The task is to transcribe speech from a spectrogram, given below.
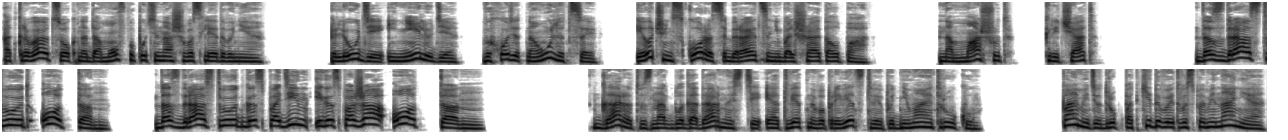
Открываются окна домов по пути нашего следования. Люди и нелюди выходят на улицы, и очень скоро собирается небольшая толпа. Нам машут, кричат. «Да здравствует Оттон! Да здравствуют господин и госпожа Оттон!» Гаррет в знак благодарности и ответного приветствия поднимает руку. Память вдруг подкидывает воспоминания,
